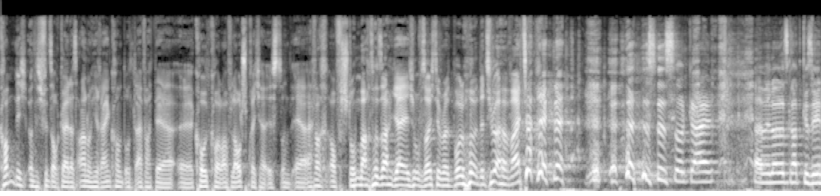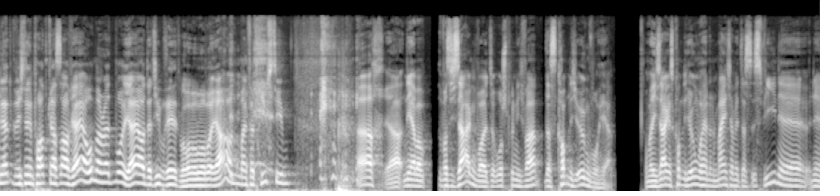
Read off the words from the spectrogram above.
kommt nicht, und ich finde es auch geil, dass Arno hier reinkommt und einfach der äh, Cold Call auf Lautsprecher ist und er einfach auf Stumm macht und sagt, ja, ich rufe, soll ich den Red Bull? Und der Typ einfach weiterredet. das ist so geil. Wenn Leute das gerade gesehen hätten, ich den Podcast auf, ja, ja, hol mal Red Bull, ja, ja, und der Typ redet, ja, und mein Vertriebsteam. Ach, ja, nee, aber was ich sagen wollte ursprünglich war, das kommt nicht irgendwo her. Und wenn ich sage, es kommt nicht irgendwo her, dann meine ich damit, das ist wie eine, eine-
